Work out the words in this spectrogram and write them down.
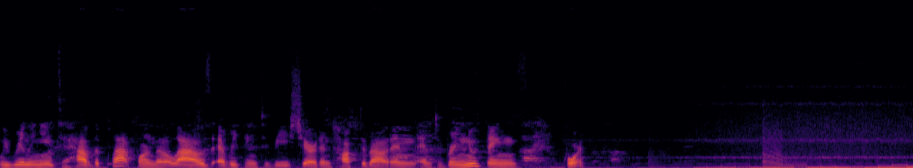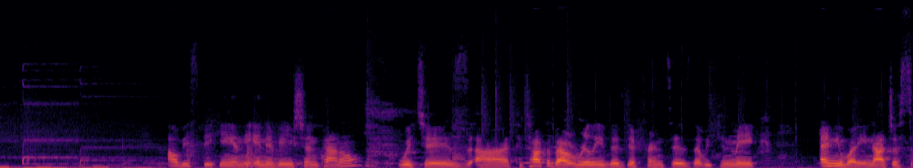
we really need to have the platform that allows everything to be shared and talked about, and, and to bring new things forth. I'll be speaking in the innovation panel, which is uh, to talk about really the differences that we can make anybody, not just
